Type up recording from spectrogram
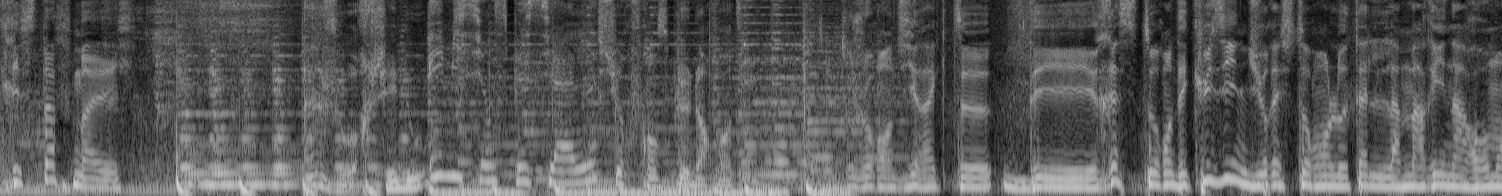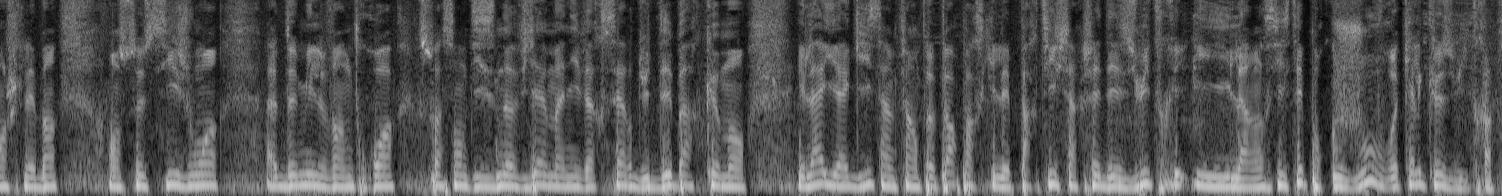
Christophe Mahé. Un jour chez nous Émission spéciale sur France Bleu Normandie. Toujours en direct des restaurants, des cuisines du restaurant L'Hôtel La Marine à Romanche-les-Bains en ce 6 juin 2023, 79e anniversaire du débarquement. Et là, Yagi, ça me fait un peu peur parce qu'il est parti chercher des huîtres. Il a insisté pour que j'ouvre quelques huîtres.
